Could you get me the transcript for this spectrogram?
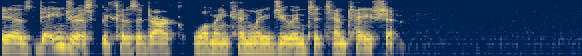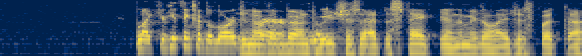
is dangerous because the dark woman can lead you into temptation. Like if you think of the Lord's you know, Prayer, they burned we, witches at the stake in the Middle Ages, but uh,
